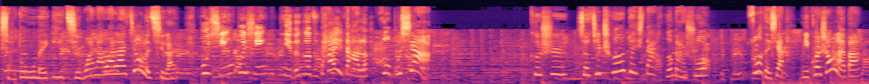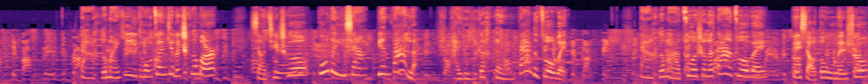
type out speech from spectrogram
小动物们一起哇啦哇啦叫了起来。不行不行，你的个子太大了，坐不下。可是小汽车对大河马说：“坐得下，你快上来吧。”大河马一头钻进了车门，小汽车“咕”的一下变大了，还有一个很大的座位。大河马坐上了大座位，对小动物们说：“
